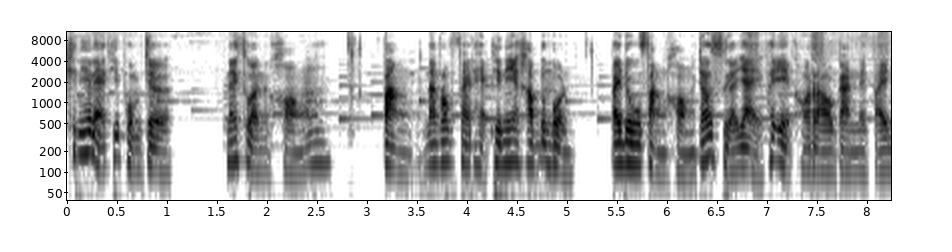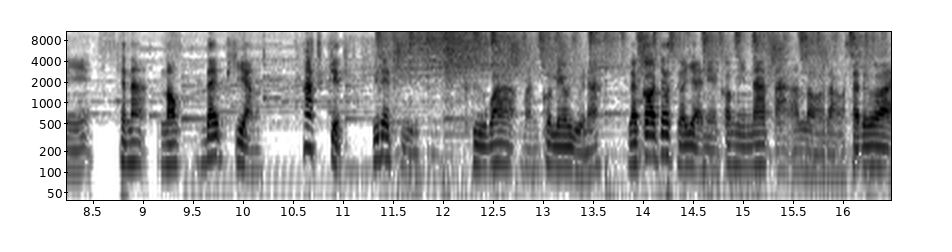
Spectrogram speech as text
แค่นี้แหละที่ผมเจอในส่วนของฝั่งนักรบแฟร์แท็กที่นี่ครับทุกคนไปดูฝั่งของเจ้าเสือใหญ่พระเอกของเรากันในไฟล์นี้ ชนะน็อกได้เพียง 57 วินาที คือว่ามันก็เร็วอยู่นะ แล้วก็เจ้าเสือใหญ่เนี่ยก็มีหน้าตาอันหล่อเราซะด้วย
